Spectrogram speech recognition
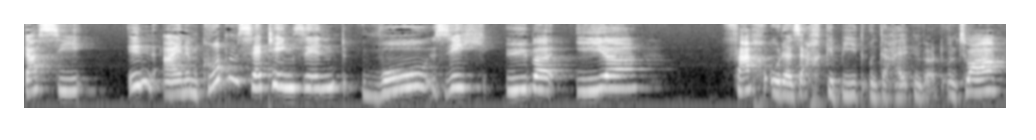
dass sie in einem Gruppensetting sind, wo sich über ihr Fach- oder Sachgebiet unterhalten wird. Und zwar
